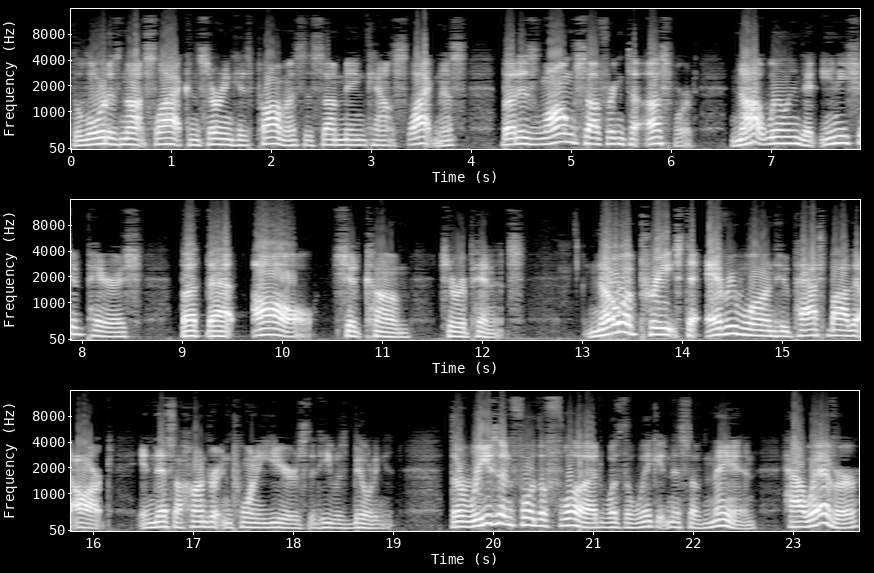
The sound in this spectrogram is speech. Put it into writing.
the Lord is not slack concerning his promise, as some men count slackness, but is long-suffering to usward, not willing that any should perish, but that all should come to repentance. Noah preached to everyone who passed by the ark in this 120 years that he was building it. The reason for the flood was the wickedness of man. However,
